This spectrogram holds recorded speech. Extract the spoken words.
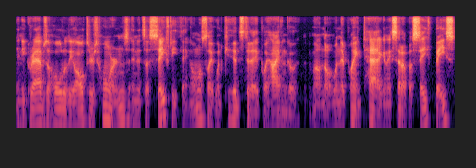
and he grabs a hold of the altar's horns and it's a safety thing, almost like when kids today play hide and go. Well, no, when they're playing tag and they set up a safe base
